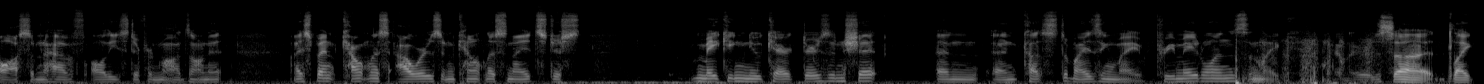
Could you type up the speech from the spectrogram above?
awesome to have all these different mods on it. I spent countless hours and countless nights just making new characters and shit and and customizing my pre-made ones and like and there's uh like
